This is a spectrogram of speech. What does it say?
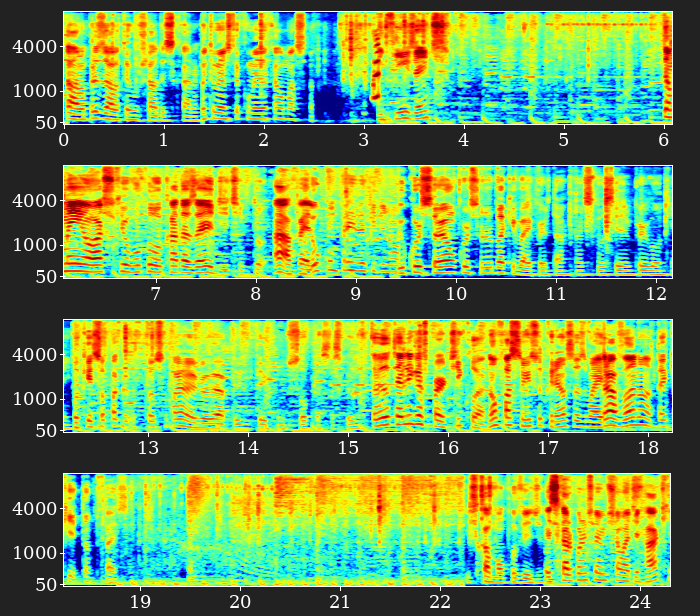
Tá, não precisava ter rushado esse cara. Muito menos ter comido aquela maçã. Enfim, gente. Também eu acho que eu vou colocar da Zé Editing. Ah, velho, eu comprei isso aqui de novo. E o cursor é um cursor do Black Viper, tá? Antes que vocês me perguntem. Coloquei só pra, só pra jogar PVP com sopa, essas coisas. Talvez até ligue as partículas. Não façam isso, crianças, mas gravando até que tanto faz. E ficar bom pro vídeo. Esse cara provavelmente vai me chamar de hack.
